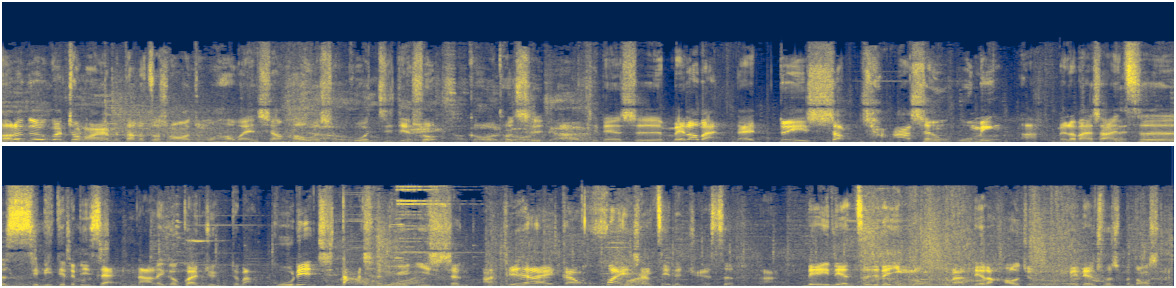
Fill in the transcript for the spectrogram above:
好了，各位观众老爷们，大家早上好，中午好，晚上好，我是国际解说狗头奇啊。今天是梅老板来对上茶神无名啊。梅老板上一次 CPT 的比赛拿了一个冠军，对吧？古练级大成于一身啊。接下来刚换一下自己的角色啊，练一练自己的影龙，对吧？练了好久没练出什么东西来。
